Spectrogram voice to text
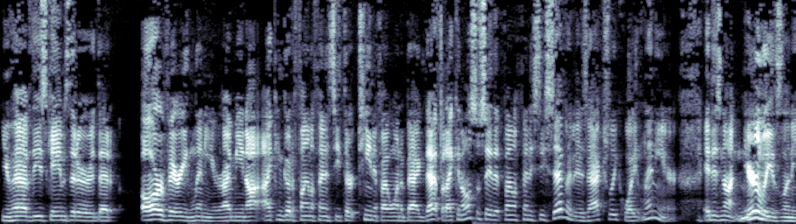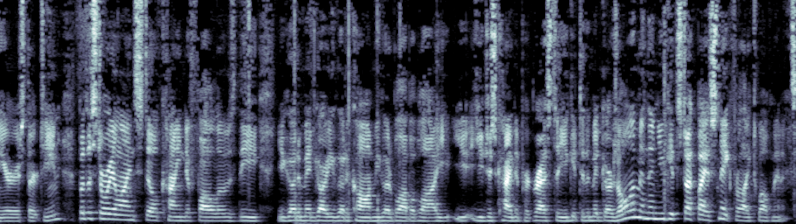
You have these games that are that are very linear. I mean, I, I can go to Final Fantasy 13 if I want to bag that, but I can also say that Final Fantasy 7 is actually quite linear. It is not nearly as linear as 13, but the storyline still kind of follows the you go to Midgar, you go to Kalm, you go to blah blah blah. You you, you just kind of progress till you get to the Midgar Zolom, and then you get stuck by a snake for like 12 minutes.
